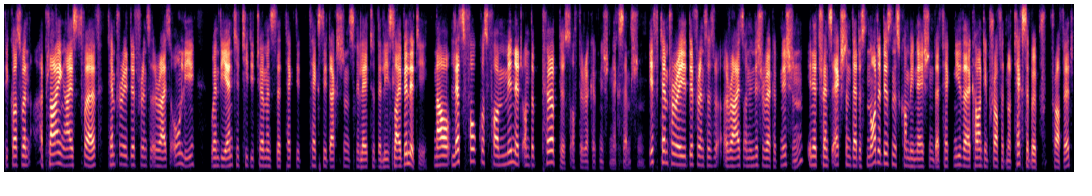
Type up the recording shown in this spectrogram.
because when applying IAS 12, temporary differences arise only when the entity determines that tax deductions relate to the lease liability. Now, let's focus for a minute on the purpose of the recognition exemption. If temporary differences arise on initial recognition in a transaction that is not a business combination that affect neither accounting profit nor taxable profit,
